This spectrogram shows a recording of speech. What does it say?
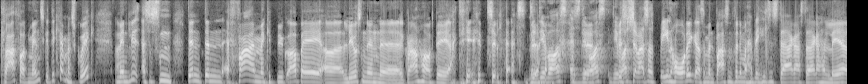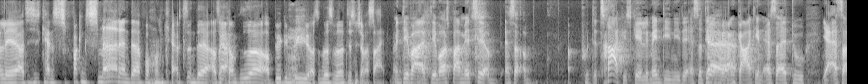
klare for et menneske, det kan man sgu ikke. Nej. Men altså sådan, den, den erfaring, man kan bygge op af, og leve sådan en uh, Groundhog Day-agtig til, altså, det, det var også, altså det var også, det, det var synes også... jeg var så benhårdt, ikke? Altså, men bare sådan, fordi man, han bliver helt sådan stærkere og stærkere, han lærer og lærer, og til sidst kan han fucking smadre den der fallen captain der, og så ja. komme videre og bygge en by, og så videre, så videre. Det synes jeg var sejt. Men det var, det var også bare med til at, altså, at putte det tragiske element ind i det, altså det ja, at være en guardian, altså at du, ja altså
